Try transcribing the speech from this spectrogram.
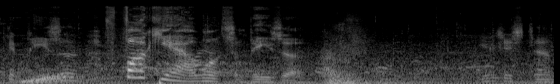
Fucking pizza? Fuck yeah, I want some pizza. You just, um...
